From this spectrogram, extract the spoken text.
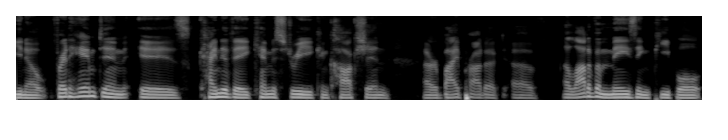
you know fred hampton is kind of a chemistry concoction or byproduct of a lot of amazing people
